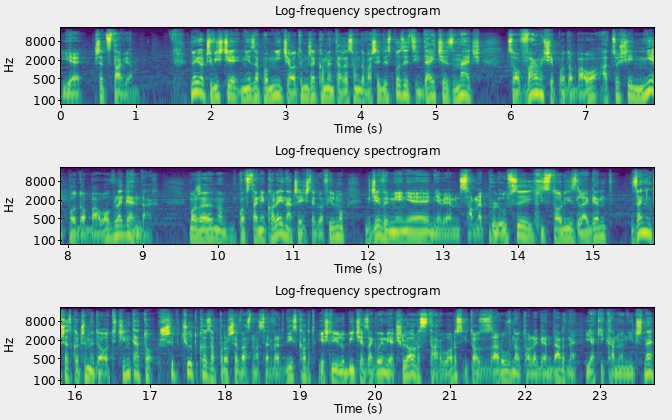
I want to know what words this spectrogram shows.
je przedstawiam. No i oczywiście nie zapomnijcie o tym, że komentarze są do Waszej dyspozycji. Dajcie znać, co Wam się podobało, a co się nie podobało w legendach. Może no, powstanie kolejna część tego filmu, gdzie wymienię, nie wiem, same plusy historii z legend. Zanim przeskoczymy do odcinka, to szybciutko zaproszę Was na serwer Discord. Jeśli lubicie zagłębiać lore Star Wars i to zarówno to legendarne, jak i kanoniczne,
